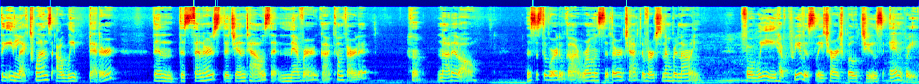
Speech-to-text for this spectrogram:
the elect ones? Are we better than the sinners, the Gentiles that never got converted? Huh, not at all. This is the word of God, Romans, the third chapter, verse number nine. For we have previously charged both Jews and Greek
